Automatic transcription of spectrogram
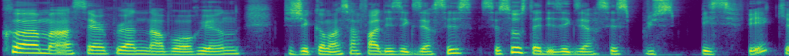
commencé un peu à en avoir une, puis j'ai commencé à faire des exercices. C'est sûr, c'était des exercices plus spécifiques,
